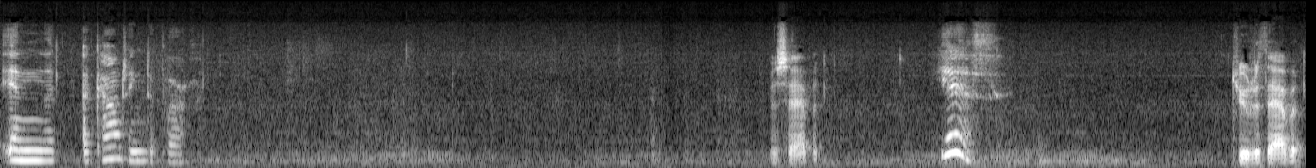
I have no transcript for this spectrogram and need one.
in the accounting department. Miss Abbott? Yes. Judith Abbott?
